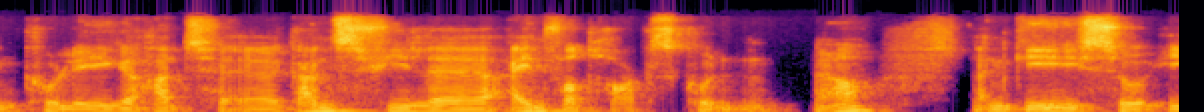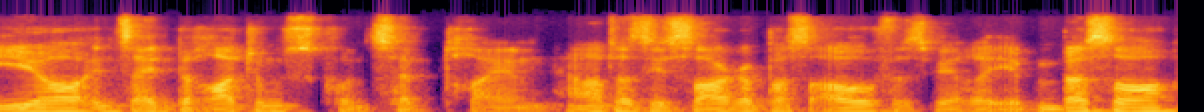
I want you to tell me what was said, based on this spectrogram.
ein Kollege hat äh, ganz viele Einvertragskunden, ja, dann gehe ich so eher in sein Beratungskonzept rein, ja, dass ich sage, pass auf, es wäre eben besser,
